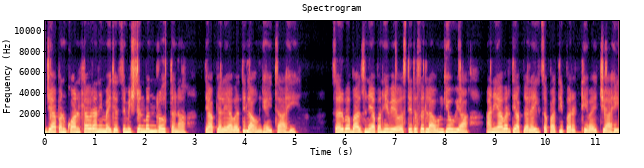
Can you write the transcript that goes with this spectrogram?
जे आपण कॉर्नफ्लॉवर आणि मैद्याचे मिश्रण बनलं होतं ना ते आपल्याला यावरती लावून घ्यायचं आहे. सर्व बाजूने आपण हे व्यवस्थित असं लावून घेऊया. आणि यावरती आपल्याला एक चपाती परत ठेवायची आहे.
